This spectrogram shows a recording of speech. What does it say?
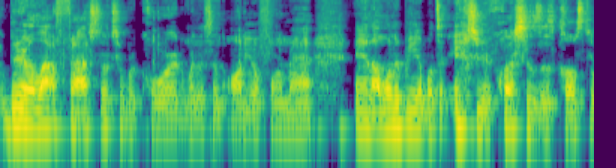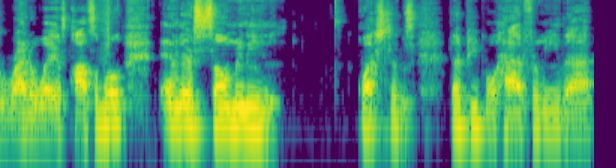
they're a lot faster to record when it's an audio format and i want to be able to answer your questions as close to right away as possible and there's so many questions that people had for me that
